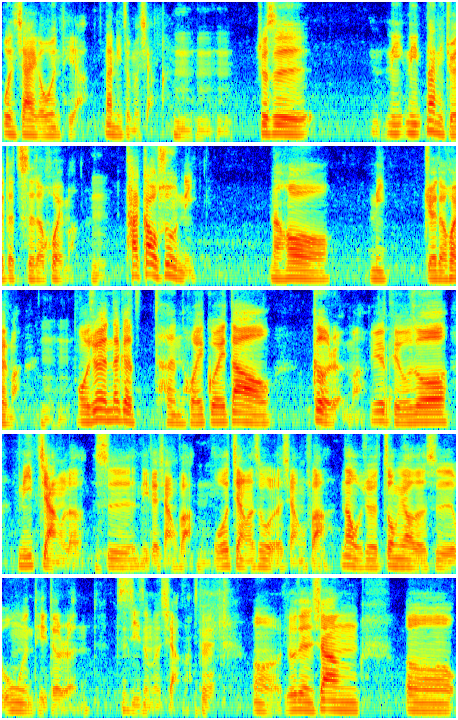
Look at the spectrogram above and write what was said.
问下一个问题啊，那你怎么想？嗯嗯嗯就是你你那你觉得吃了会吗？嗯，他告诉你，然后你觉得会吗？嗯嗯我觉得那个很回归到个人嘛，因为比如说你讲了是你的想法嗯，我讲的是我的想法，那我觉得重要的是问问题的人自己怎么想啊。对，嗯，有点像呃，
